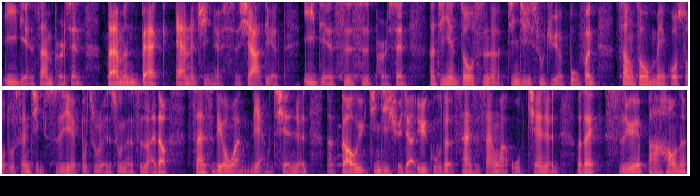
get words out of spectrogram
一点三 percent，Diamondback Energy 呢是下跌一点四四 percent。那今天周四呢，经济数据的部分，上周美国首都申请失业补助人数呢是来到三十六万两千人，那高于经济学家预估的三十三万五千人。而在十月八号呢，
